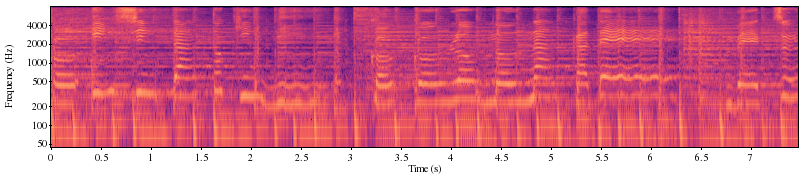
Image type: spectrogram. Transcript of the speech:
恋した別の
